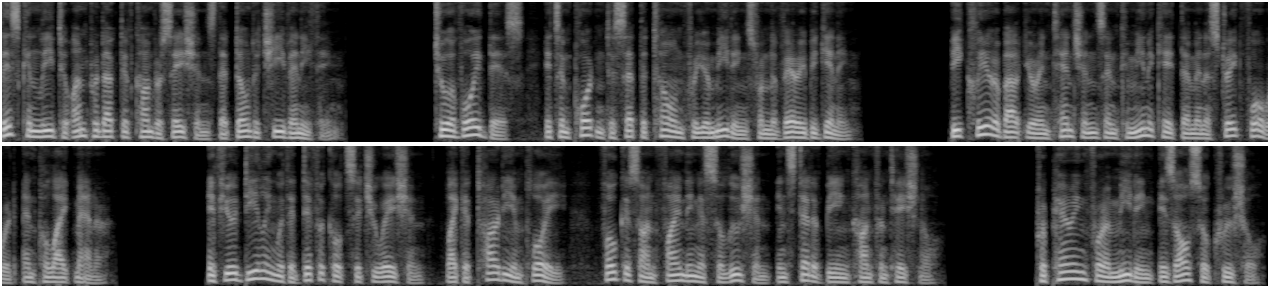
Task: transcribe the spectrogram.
This can lead to unproductive conversations that don't achieve anything. To avoid this, it's important to set the tone for your meetings from the very beginning. Be clear about your intentions and communicate them in a straightforward and polite manner. If you're dealing with a difficult situation, like a tardy employee, focus on finding a solution instead of being confrontational. Preparing for a meeting is also crucial.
